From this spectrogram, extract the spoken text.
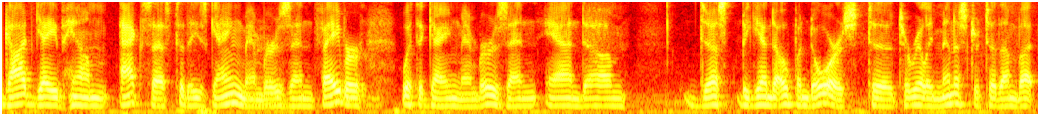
God gave him access to these gang members and favor with the gang members, and and um, just began to open doors to, to really minister to them. But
